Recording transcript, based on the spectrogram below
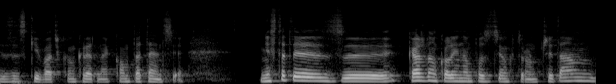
zyskiwać konkretne kompetencje. Niestety z każdą kolejną pozycją, którą czytam,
